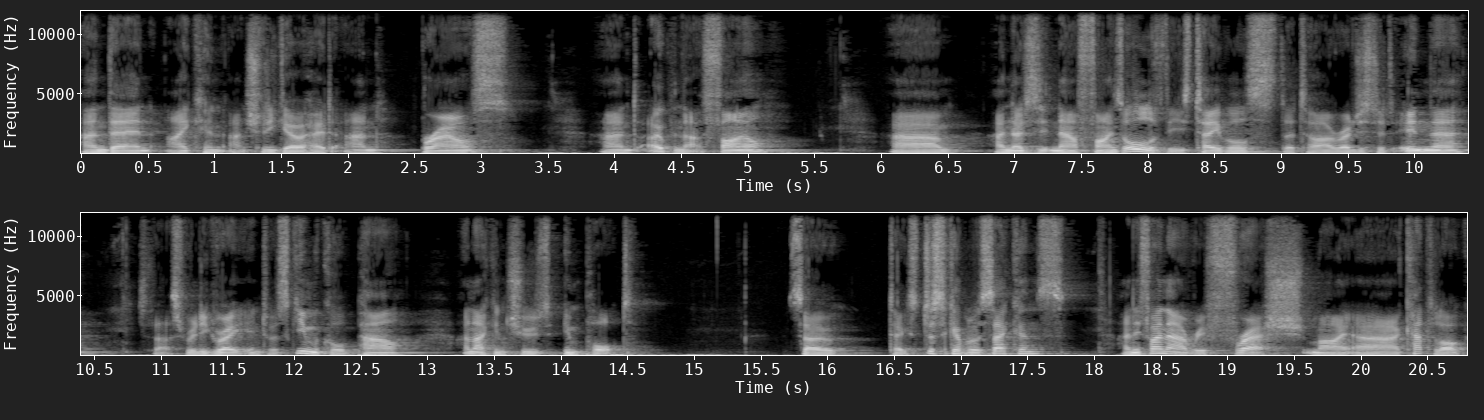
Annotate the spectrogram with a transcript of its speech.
And then I can actually go ahead and browse and open that file. Um, and notice it now finds all of these tables that are registered in there. So that's really great into a schema called PAL. And I can choose import. So it takes just a couple of seconds and if I now refresh my uh, catalog,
